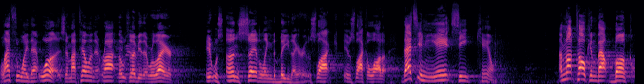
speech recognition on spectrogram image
Well, that's the way that was. Am I telling it right? Those of you that were there, it was unsettling to be there. It was like it was like a lot of that's in Yancey County. I'm not talking about Buncombe.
